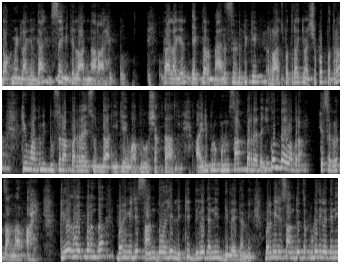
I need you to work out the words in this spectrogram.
डॉक्युमेंट लागेल. काय? सेम इथे लागणार आहे. काय लागेल? एकतर मॅरेज सर्टिफिकेट राजपत्र किंवा शपथपत्र किंवा तुम्ही दुसरा पर्याय सुद्धा इथे वापरू शकता आय डी प्रूफ म्हणून सात पर्यायापैकी कोणताही वापरा. हे सगळं चालणार आहे. क्लिअर झालं इथपर्यंत बरं मी जे सांगतो हे लिखित दिले त्यांनी दिले त्यांनी. बरं मी जे सांगतो कुठे दिले त्यांनी?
